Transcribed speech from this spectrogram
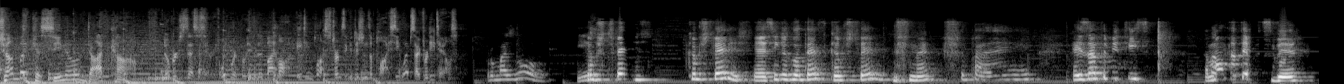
ChumbaCasino.com. No purchase necessary. Full prohibited by law. 18 plus terms and conditions apply. See website for details. Pro mais novo. Campos de férias. Campos de férias. É assim que acontece. Campos de férias, né? É exatamente isso. A malta até perceber.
